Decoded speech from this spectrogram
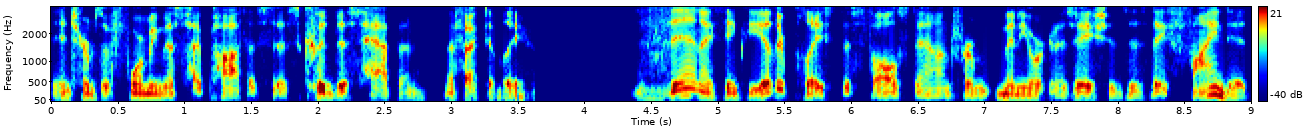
in terms of forming this hypothesis. Could this happen effectively? Then I think the other place this falls down for many organizations is they find it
